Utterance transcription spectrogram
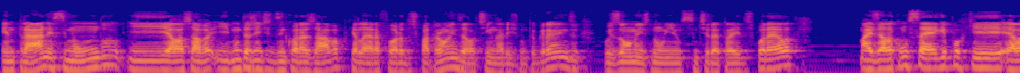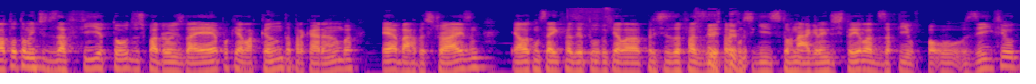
entrar nesse mundo e ela achava e muita gente desencorajava porque ela era fora dos padrões, ela tinha um nariz muito grande, os homens não iam se sentir atraídos por ela. Mas ela consegue porque ela totalmente desafia todos os padrões da época, ela canta pra caramba, é a Barbara Streisand, ela consegue fazer tudo o que ela precisa fazer pra conseguir se tornar a grande estrela, ela desafia o, o Ziegfeld,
